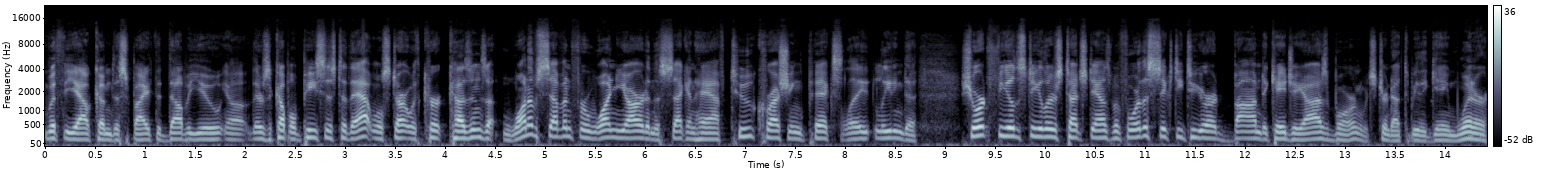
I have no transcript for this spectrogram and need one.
with the outcome despite the W. You know, there's a couple pieces to that. We'll start with Kirk Cousins, one of seven for one yard in the second half, two crushing picks leading to short field Steelers touchdowns before the 62-yard bomb to KJ Osborn, which turned out to be the game winner.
